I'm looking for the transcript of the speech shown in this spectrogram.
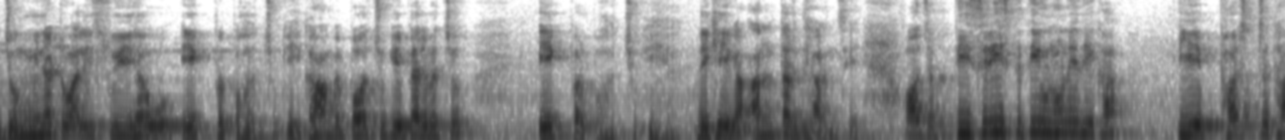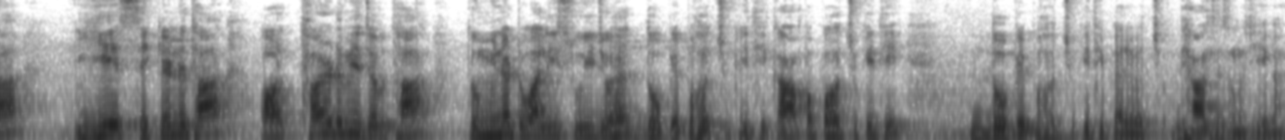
जो मिनट वाली सुई है, वो एक पर पहुँच चुकी है। कहाँ पर पहुँच चुकी है, प्यारे बच्चों? एक पर पहुँच चुकी है। देखिएगा, अंतर ध्यान से। और जब तीसरी स्थिति उन्होंने देखा, ये फ़र्स्ट था, ये सेकेंड था, और थर्ड में जब था तो मिनट वाली सुई जो है, दो पे पहुँच चुकी थी। कहाँ पर पहुँच चुकी थी? दो पे पहुँच चुकी थी, प्यारे बच्चों। ध्यान से समझिएगा।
